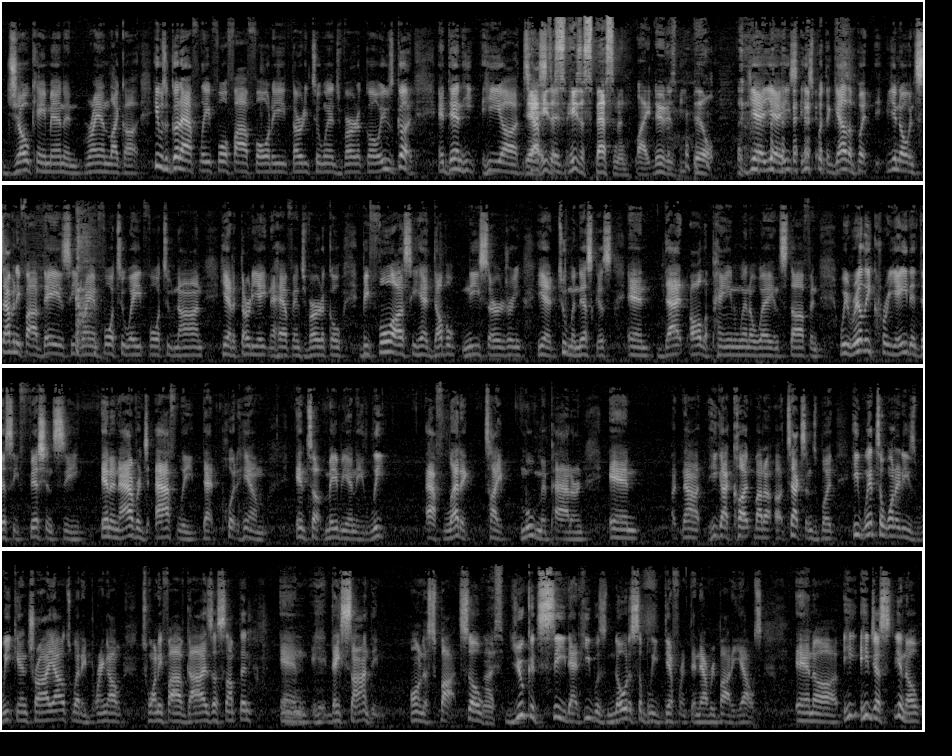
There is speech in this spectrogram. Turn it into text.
Joe came in and ran like a. He was a good athlete, four five forty, 32 inch vertical. He was good, and then he he uh, yeah, tested. he's a, he's a specimen. Like, dude is built. Yeah, yeah, he's he's put together. But you know, in 75 days, he ran 428, 429. He had a 38 and a half inch vertical. Before us, he had double knee surgery. He had two meniscus, and that all the pain went away and stuff. And we really created this efficiency in an average athlete that put him into maybe an elite athletic type movement pattern. And now he got cut by the uh, Texans, but he went to one of these weekend tryouts where they bring out 25 guys or something, and he, they signed him on the spot. So Nice. you could see that he was noticeably different than everybody else. And uh, he, he just, you know,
